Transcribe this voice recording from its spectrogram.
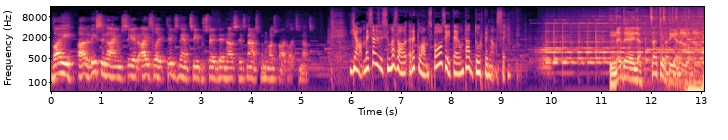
Vai ar risinājums ir aizliegt tirdzniecību svētdienās, es neesmu nemaz pārliecināts. Jā, mēs aiziesim mazā reklāmas pauzītē un tad turpināsim. Nedēļa ceturtdienā. ceturtdienā.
